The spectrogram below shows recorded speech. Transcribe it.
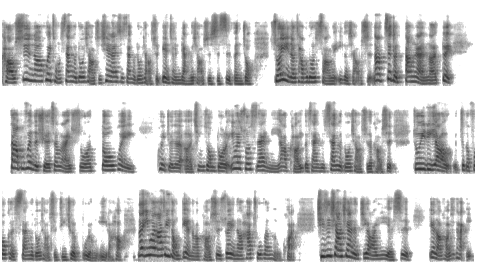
考试呢会从三个多小时，现在是三个多小时，变成两个小时十四分钟，所以呢，差不多少了一个小时。那这个当然了，对大部分的学生来说都会会觉得呃轻松多了，因为说实在，你要考一个三个三个多小时的考试，注意力要这个 focus 三个多小时的确不容易了哈。那因为它是一种电脑考试，所以呢，它出分很快。其实像现在的 GRE 也是。电脑考试它一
